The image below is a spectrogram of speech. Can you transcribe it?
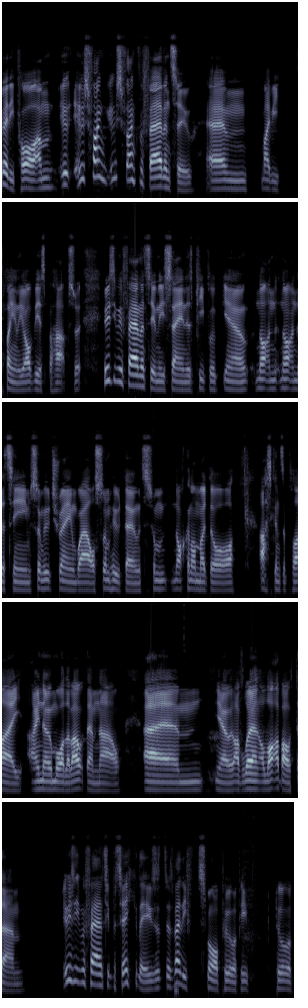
really poor. Um, who's Frank? Who's Frank referring to? Um, might be plainly obvious, perhaps. But who's he referring to when he's saying there's people, you know, not in, not in the team, some who train well, some who don't, some knocking on my door, asking to play. I know more about them now. Um, you know, I've learned a lot about them. Who's he referring to particularly? There's a, there's a very small pool of people, pool of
